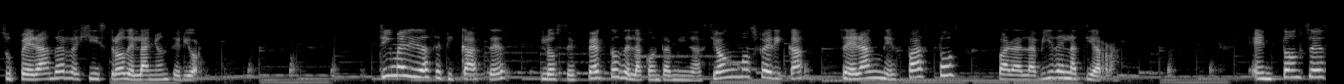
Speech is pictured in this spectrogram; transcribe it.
superando el registro del año anterior. Sin medidas eficaces, los efectos de la contaminación atmosférica serán nefastos para la vida en la Tierra. Entonces,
